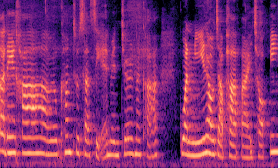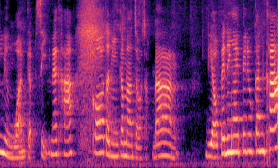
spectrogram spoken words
สวัสดีค่ะ Welcome to Sasi Adventure นะคะ วันนี้เราจะพาไปช้อปปิ้งหนึ่งวันกับสีนะคะ ก็ตอนนี้กำลังจะออกจากบ้าน เดี๋ยวเป็นยังไงไปดูกันค่ะ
